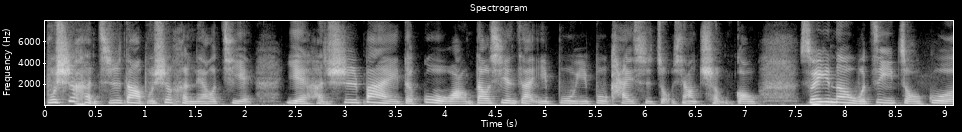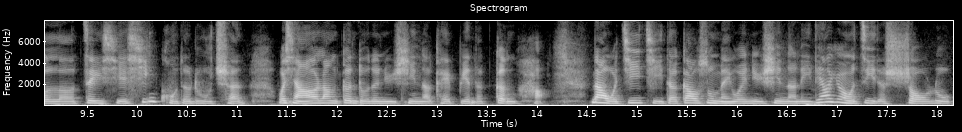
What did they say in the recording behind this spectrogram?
不是很知道，不是很了解，也很失败的过往，到现在一步一步开始走向成功。所以呢，我自己走过了这些辛苦的路程，我想要让更多的女性呢可以变得更好。那我积极的告诉每位女性呢，你一定要拥有自己的收入。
